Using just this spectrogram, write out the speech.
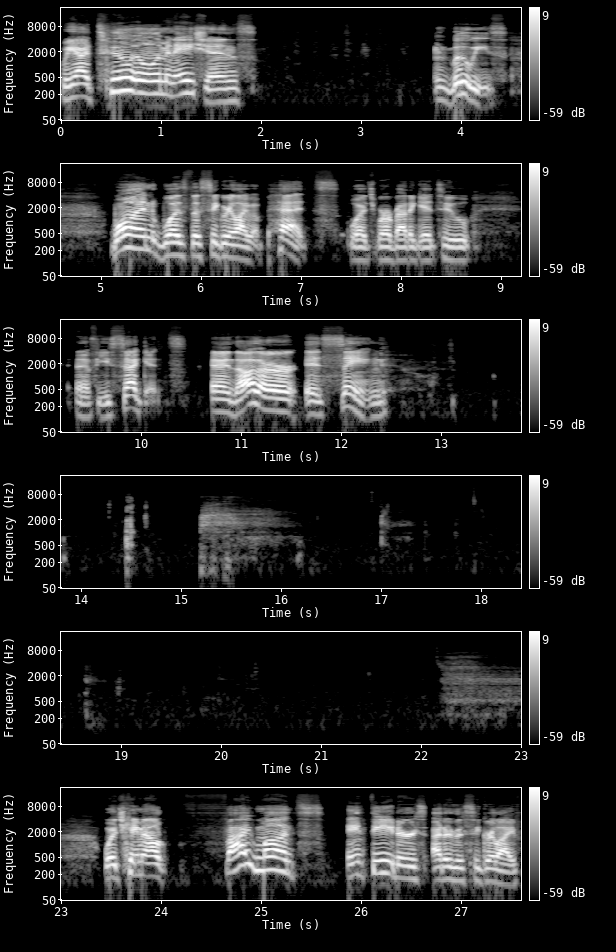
We had two Illuminations in movies. One was The Secret Life of Pets, which we're about to get to in a few seconds. And the other is Sing, which came out five months in theaters out of The Secret Life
